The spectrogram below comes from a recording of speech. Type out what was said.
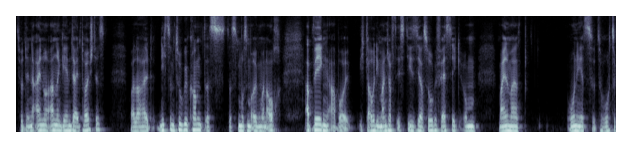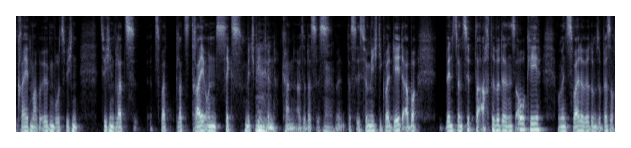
Es wird den einen oder anderen geben, der enttäuscht ist, weil er halt nicht zum Zuge kommt. Das, das muss man irgendwann auch abwägen. Aber ich glaube, die Mannschaft ist dieses Jahr so gefestigt, um meiner Meinung nach, ohne jetzt zu, zu hoch zu greifen, aber irgendwo zwischen, zwischen Platz zwar Platz 3 und 6 mitspielen mhm. können, kann. Also das ist, ja. das ist für mich die Qualität, aber wenn es dann siebter, achter wird, dann ist auch okay. Und wenn es zweiter wird, umso besser.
